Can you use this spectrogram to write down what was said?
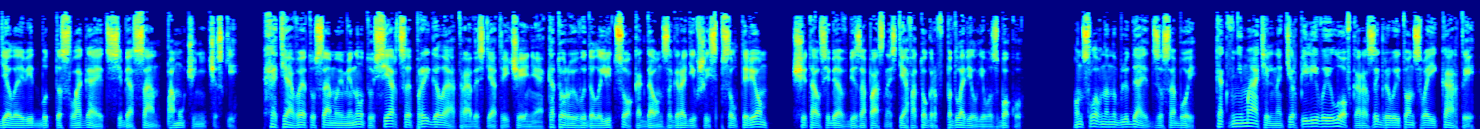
делая вид, будто слагает с себя сан помученически, Хотя в эту самую минуту сердце прыгало от радости отречения, которую выдало лицо, когда он, загородившись псалтырем, считал себя в безопасности, а фотограф подловил его сбоку. Он словно наблюдает за собой, как внимательно, терпеливо и ловко разыгрывает он свои карты,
